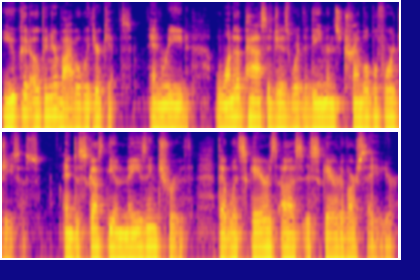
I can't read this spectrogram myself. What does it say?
You could open your Bible with your kids and read one of the passages where the demons tremble before Jesus and discuss the amazing truth that what scares us is scared of our Savior,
